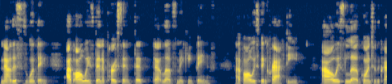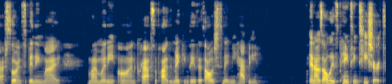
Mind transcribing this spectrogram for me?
now, this is one thing. I've always been a person that, that loves making things. I've always been crafty I always love going to the craft store and spending my my money on craft supplies and making things. That's always just made me happy. And I was always painting t-shirts.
